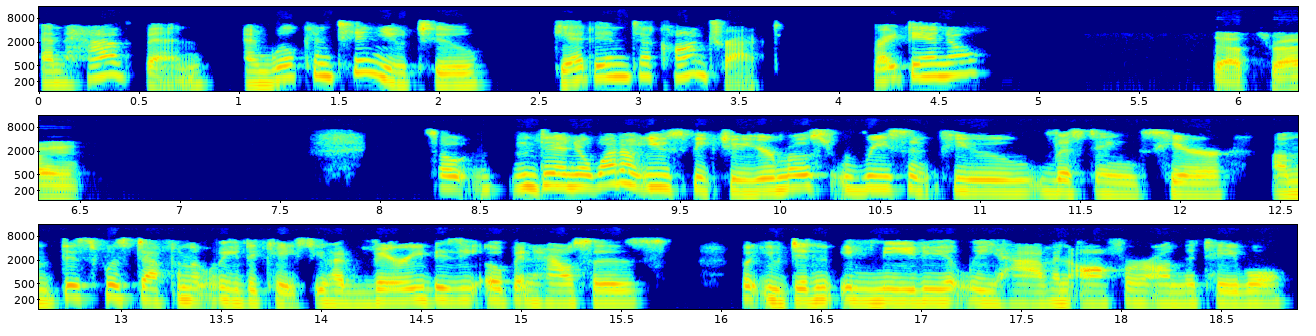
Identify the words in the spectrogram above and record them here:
and have been and will continue to get into contract. Right, Daniel? That's right. So, Daniel, why don't you speak to your most recent few listings here? Um, this was definitely the case. You had very busy open houses, but you didn't immediately have an offer on the table.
